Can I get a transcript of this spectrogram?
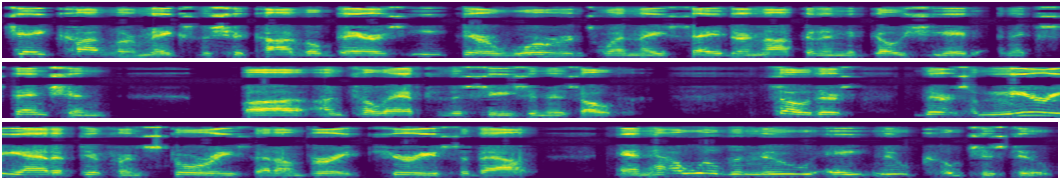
Jay Cutler makes the Chicago Bears eat their words when they say they're not going to negotiate an extension uh, until after the season is over? So there's there's a myriad of different stories that I'm very curious about, and how will the new eight new coaches do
